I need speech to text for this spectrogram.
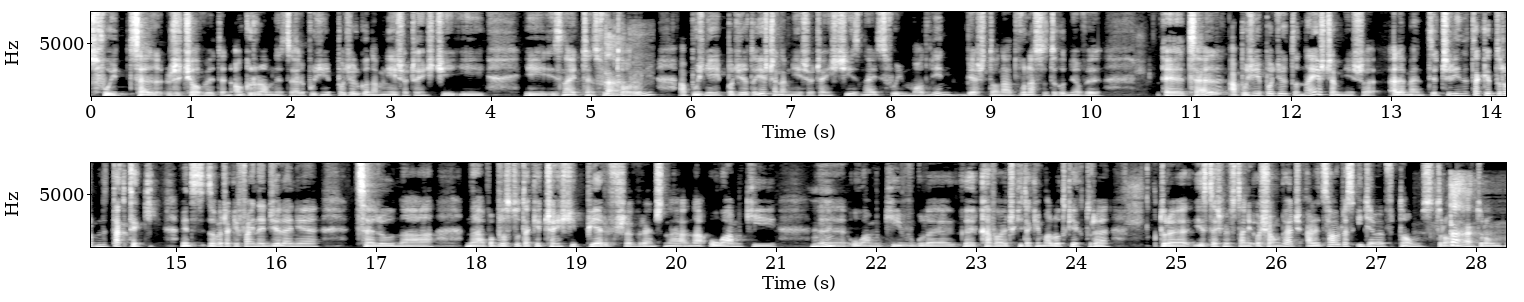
swój cel życiowy, ten ogromny cel, później podziel go na mniejsze części i, i znajdź ten swój Tak. toruń, a później podziel to jeszcze na mniejsze części, znajdź swój modlin, bierz to na 12-tygodniowy e, cel, a później podziel to na jeszcze mniejsze elementy, czyli na takie drobne taktyki. Więc zobacz, jakie fajne dzielenie celu na, na po prostu takie części pierwsze wręcz, na, na ułamki, Mhm. e, ułamki w ogóle, kawałeczki takie malutkie, które, które jesteśmy w stanie osiągać, ale cały czas idziemy w tą stronę, Tak. którą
